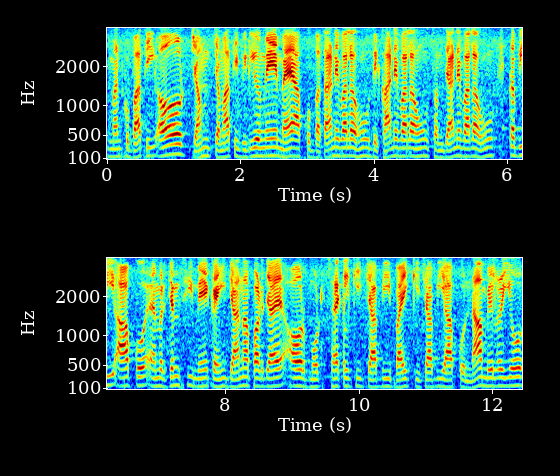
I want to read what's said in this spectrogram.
मन को बाती और चम चमाती वीडियो में मैं आपको बताने वाला हूँ, दिखाने वाला हूँ, समझाने वाला हूँ। कभी आपको इमरजेंसी में कहीं जाना पड़ जाए और मोटरसाइकिल की चाबी बाइक की चाबी आपको ना मिल रही हो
